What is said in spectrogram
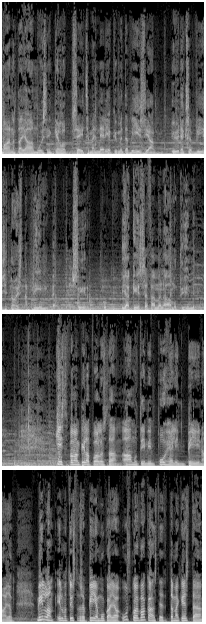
maanantai aamuisin kello 7.45 ja 9.15. Timpe, Sirkku ja Kiss Femman aamutiimi. Kissapaman pilapuolusta aamutiimin puhelinpiinaaja. Milla ilmoitti ystävänsä Pia mukaan ja uskoi vakaasti, että tämä kestää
